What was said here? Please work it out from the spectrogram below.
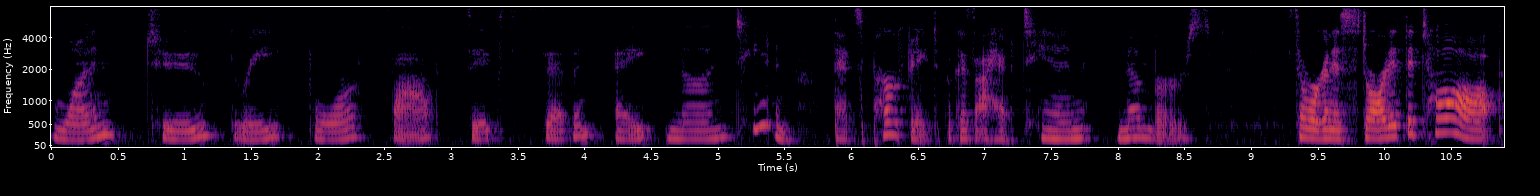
One, two, three, four, five, six, seven, eight, nine, ten. That's perfect because I have 10 numbers. So we're going to start at the top.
